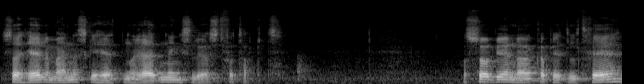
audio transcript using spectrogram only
så er hele menneskeheten redningsløst fortapt. Og Så begynner kapittel 3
